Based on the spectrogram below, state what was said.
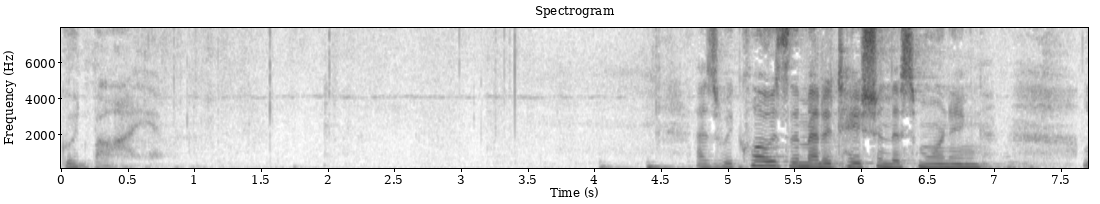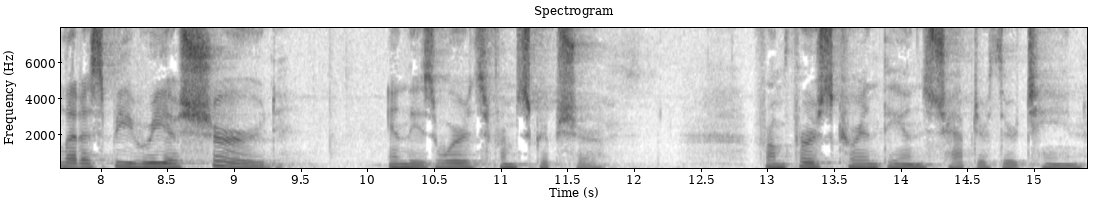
Goodbye. As we close the meditation this morning, let us be reassured in these words from Scripture. From 1 Corinthians chapter 13,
